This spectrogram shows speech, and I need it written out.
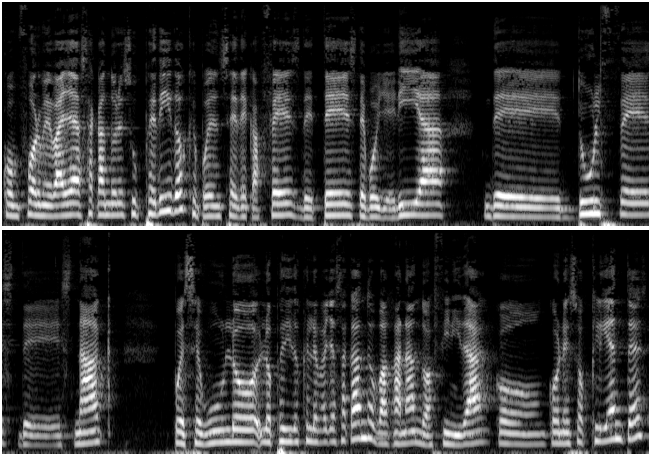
conforme vaya sacándole sus pedidos, que pueden ser de cafés, de tés, de bollería, de dulces, de snack, pues según lo- los pedidos que le vaya sacando, vas ganando afinidad con, con esos clientes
